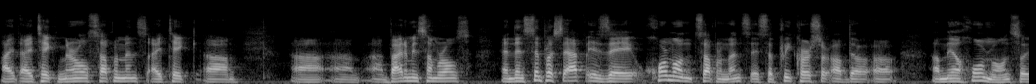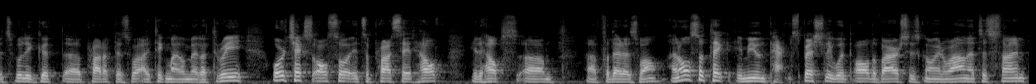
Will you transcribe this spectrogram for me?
I, I take mineral supplements. I take um, uh, um, uh, vitamin minerals. And then Symplex F is a hormone supplement. It's a precursor of the uh, uh, male hormone, so it's really good uh, product as well. I take my omega-3. Orchex also, it's a prostate health. It helps um, uh, for that as well. And also take Immune Pack, especially with all the viruses going around at this time.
